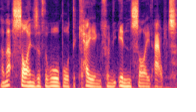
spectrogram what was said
and that's signs of the wallboard decaying from the inside out.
